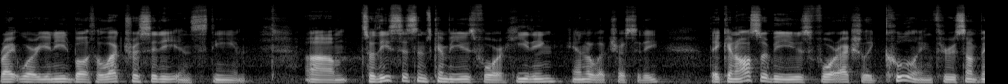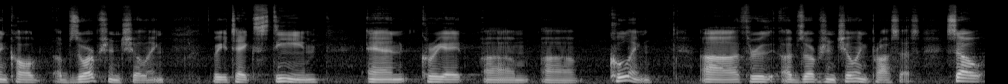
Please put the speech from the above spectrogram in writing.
right, where you need both electricity and steam. Um, so these systems can be used for heating and electricity. They can also be used for actually cooling through something called absorption chilling, where you take steam and create um, uh, cooling uh, through the absorption chilling process. So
